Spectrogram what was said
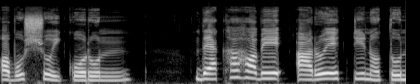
অবশ্যই করুন। দেখা হবে আরও একটি নতুন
